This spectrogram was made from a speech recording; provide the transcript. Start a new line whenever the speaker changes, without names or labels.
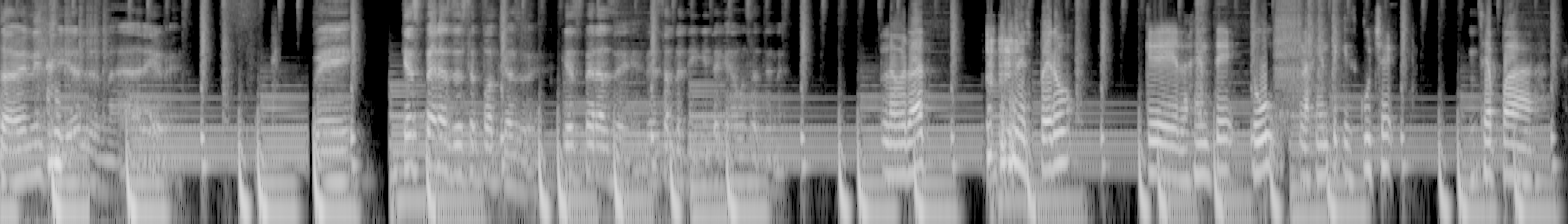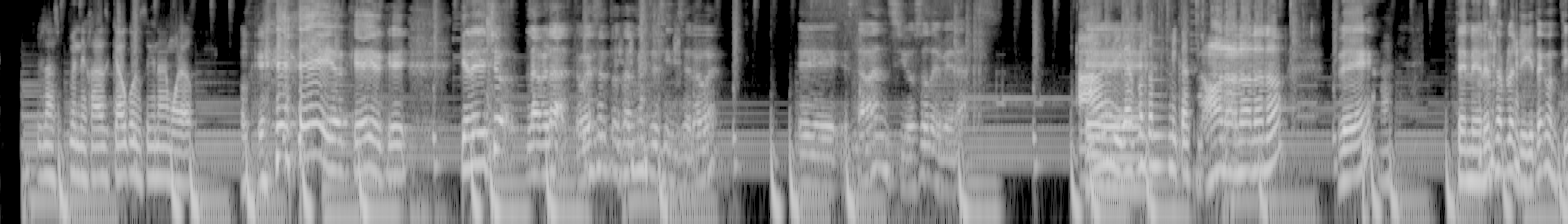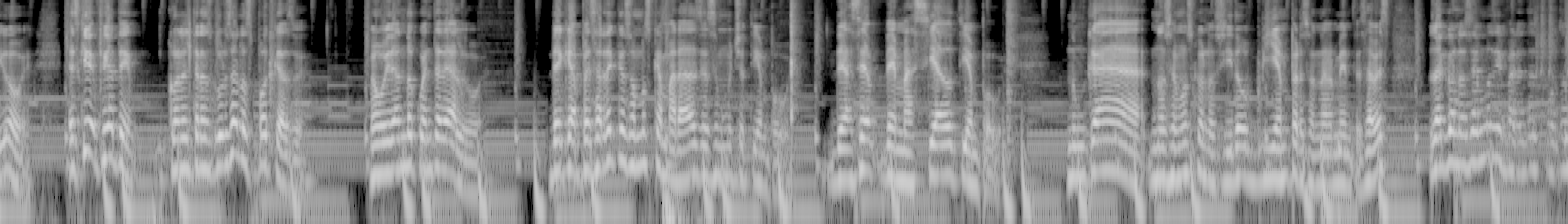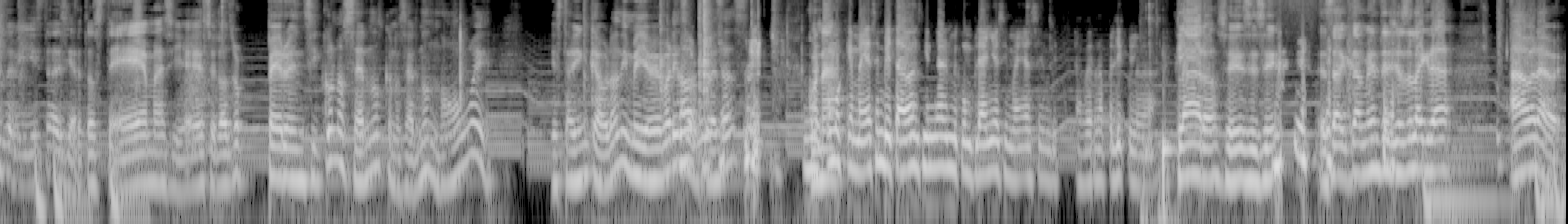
Está bien chido el madre, güey. Güey, ¿qué esperas de este podcast, güey? ¿Qué esperas de, de esta platiquita que vamos a tener?
La verdad, espero que la gente, tú, la gente que escuche, sepa las pendejadas que hago cuando estoy enamorado.
Ok, ok, ok. Que de hecho, la verdad, te voy a ser totalmente sincero, güey. Eh, estaba ansioso de veras.
Ah,
Eh,
llegar mi casa.
No, no, no, no, no. De
Ajá.
Tener esa platiquita contigo, güey. Es que, fíjate, con el transcurso de los podcasts, güey, me voy dando cuenta de algo, güey. De que a pesar de que somos camaradas de hace mucho tiempo, güey. De hace demasiado tiempo, güey. Nunca nos hemos conocido bien personalmente, ¿sabes? O sea, conocemos diferentes puntos de vista de ciertos temas y eso y lo otro. Pero en sí conocernos, conocernos, no, güey. Está bien cabrón y me llevé varias
No,
sorpresas.
No
Con
es
a-
como que me hayas invitado en cine en mi cumpleaños y me hayas invitado a ver una película, ¿verdad?
Claro, sí, sí, sí. Exactamente, yo soy la idea. Ahora, güey.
